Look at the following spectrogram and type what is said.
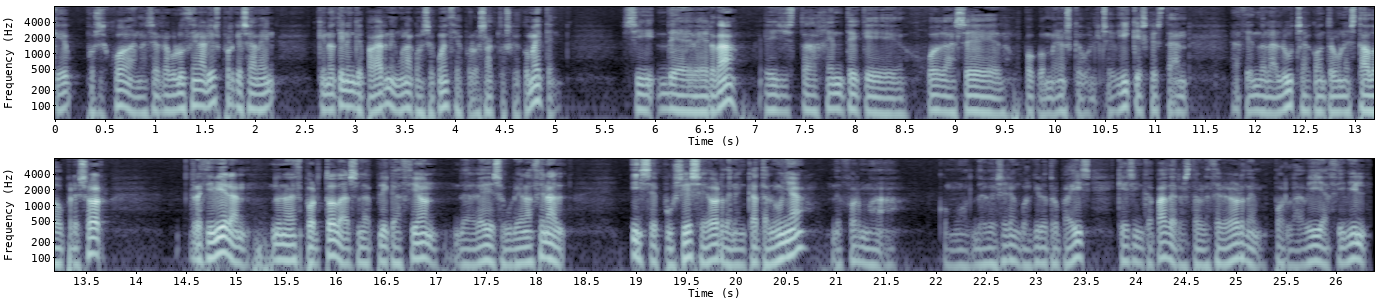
que pues juegan a ser revolucionarios porque saben que no tienen que pagar ninguna consecuencia por los actos que cometen. Si de verdad esta gente que juega a ser poco menos que bolcheviques, que están haciendo la lucha contra un Estado opresor, recibieran de una vez por todas la aplicación de la Ley de Seguridad Nacional y se pusiese orden en Cataluña, de forma como debe ser en cualquier otro país, que es incapaz de restablecer el orden por la vía civil,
